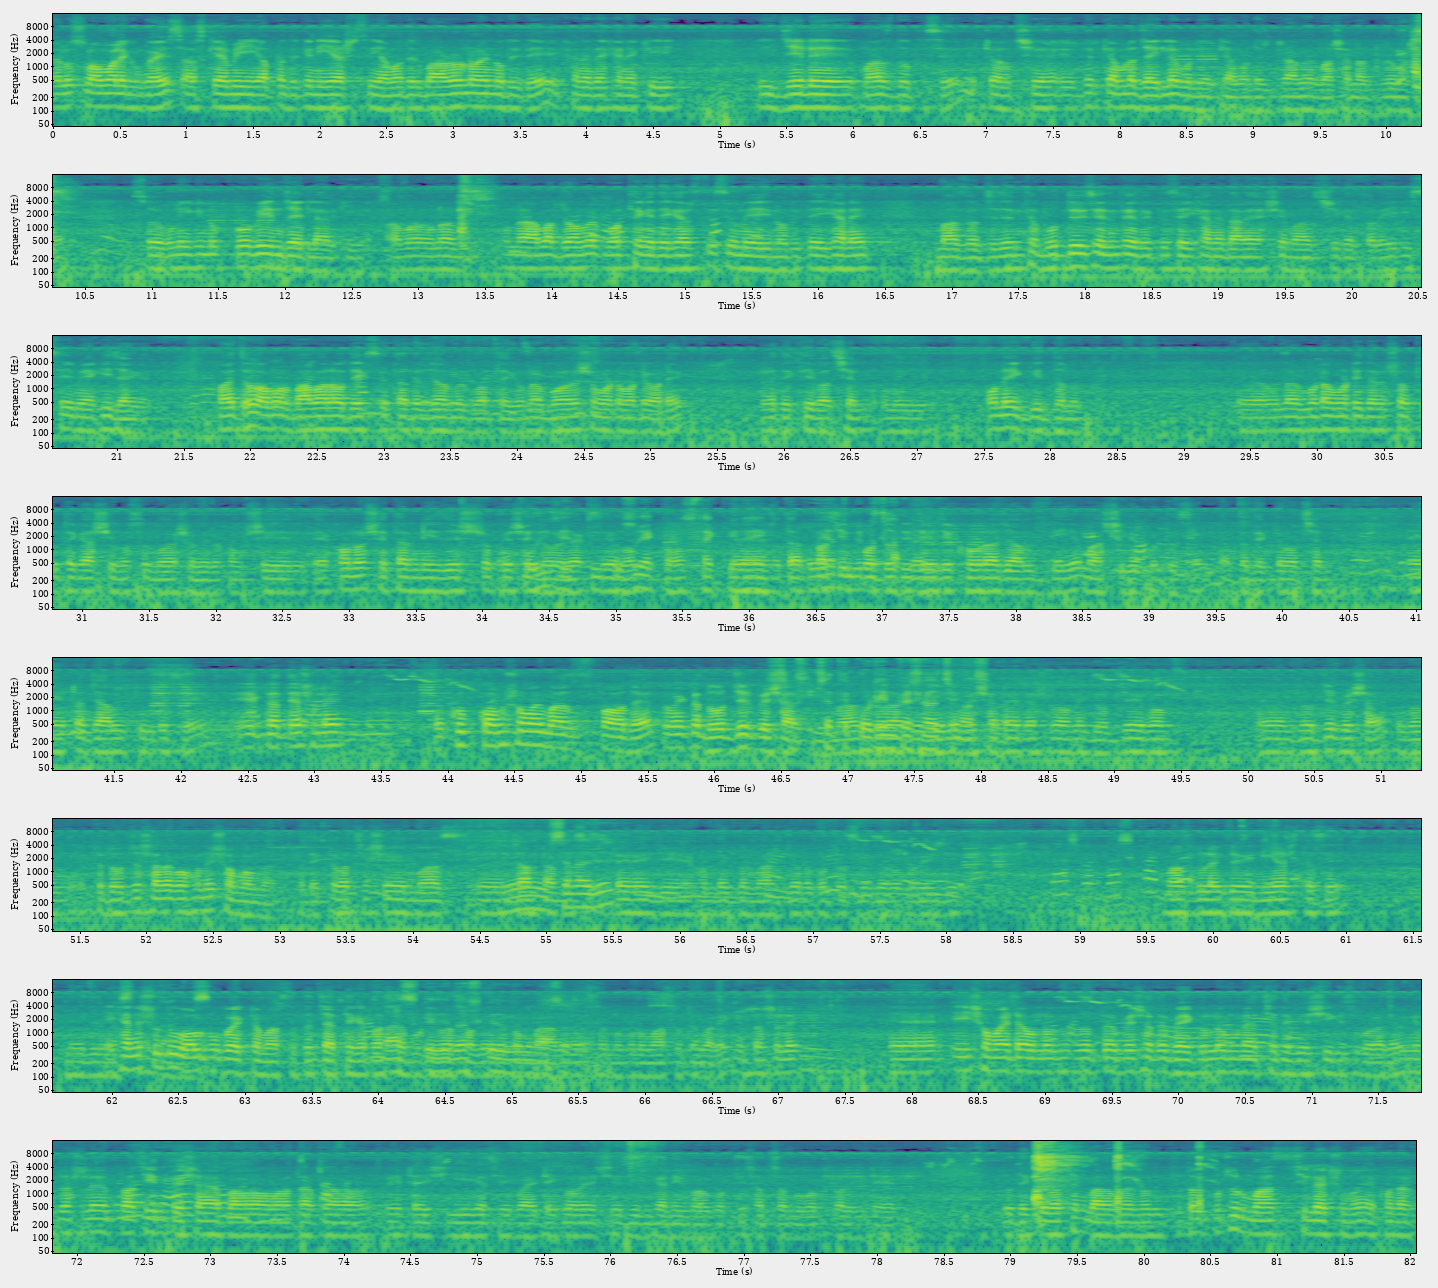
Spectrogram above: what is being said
Hello সালামু আলাইকুম guys আজকে আমি আপনাদেরকে নিয়ে আসছি আমাদের বারো নয় নদীতে। এখানে দেখেন একটি জেলে মাছ ধরতেছে। এটা হচ্ছে এদেরকে আমরা জাইলা বলি আর কি, আমাদের গ্রামের ভাষা নাটোরের ভাষায় সো উনি কিন্তু প্রবীণ জাইলা আর কি। আমার ওনার ওনার আমার জন্মের পর থেকে দেখে আসতেছি উনি এই নদীতে এইখানে মাছ ধরছে। যেদিন থেকে বুদ্ধি হয়েছে সেদিন থেকে দেখতেছে এইখানে দাঁড়ায় এসে মাছ শিকার করে। এই সেম একই জায়গা। হয়তো আমার বাবারাও দেখছে তাদের জন্মের পর থেকে। ওনার বয়সও মোটামুটি অনেক। আপনারা দেখতেই পাচ্ছেন, উনি অনেক বৃদ্ধ লোক। ওনার মোটামুটি ধরেন সত্তর থেকে আশি বছর বয়স হবে এরকম। সে এখনও সে তার নিজস্ব পেশায় ধরে রাখছে এবং তার প্রাচীন পদ্ধতিতে যে খোরা জাল দিয়ে মাছ শিকার করতেছেন আপনারা দেখতে পাচ্ছেন এটা জাল তুলতেছে। এটাতে আসলে খুব কম সময় মাছ পাওয়া যায় তবে একটা ধৈর্যের পেশা আর কি। কঠিন পেশা হচ্ছে পেশাটা এটা আসলে অনেক ধৈর্য এবং ধৈর্যের পেশা এবং একটা ধৈর্য ছাড়া কখনোই সম্ভব না। দেখতে পাচ্ছেন সে মাছ জাল টানতেছে? যে এখন দেখবেন মাছ জড়ো করতেছে জড়ো করে এই যে মাছগুলো এক জায়গায় নিয়ে আসতেছে। এখানে শুধু অল্প কয়েকটা মাছ হতে চার থেকে পাঁচটা পাঁচ পুঁটি মাছ হবে এরকম করে বা অন্য কোনো মাছ হতে পারে। কিন্তু আসলে এই সময়টা অন্য কোনো পেশাতে ব্যয় করলে মনে হচ্ছে বেশি কিছু করা যাবে। কিন্তু আসলে প্রাচীন পেশা বাবা মা তারপর এটাই শিখে গেছে বা এটাই করে সে জীবিকা নির্বাহ করতে স্বাচ্ছন্দ্য বোধ করে এটাই আর কি। তো দেখতে পাচ্ছেন বারো নদীতে তো প্রচুর মাছ ছিল এক সময় এখন আর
